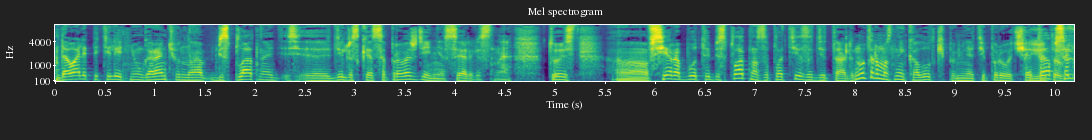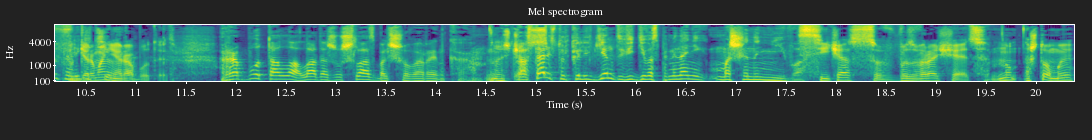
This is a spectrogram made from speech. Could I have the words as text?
давали пятилетнюю гарантию на бесплатное э, дилерское сопровождение сервисное. То есть э, все работы бесплатно, заплати за детали. Ну, тормозные колодки поменять и прочее. И это, это абсолютно в легитимно. Германии работает. Работала. Лада же ушла с большого рынка. Но сейчас... Остались только легенды в виде воспоминаний машины Нива. Сейчас возвращается. Ну что, мы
